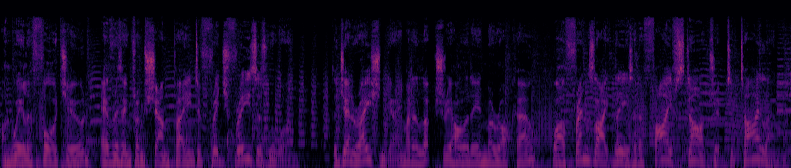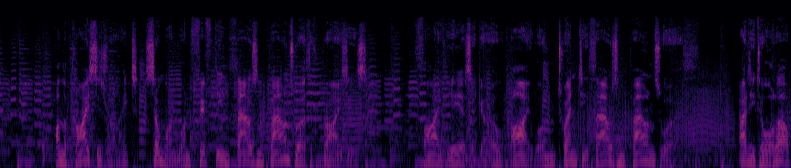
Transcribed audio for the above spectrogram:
On Wheel of Fortune, everything from champagne to fridge freezers were won. The Generation Game had a luxury holiday in Morocco, while Friends Like These had a five-star trip to Thailand. On The Price is Right, someone won £15,000 worth of prizes. Five years ago, I won £20,000 worth. Add it all up,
